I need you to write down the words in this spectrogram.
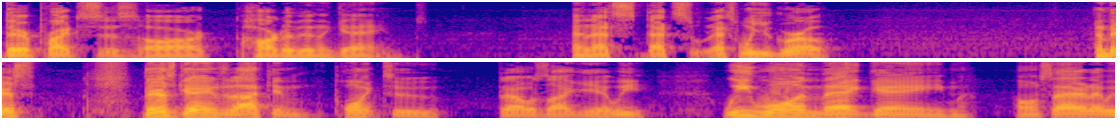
their practices are harder than the games, and that's that's that's where you grow. And there's there's games that I can point to that I was like, yeah, we we won that game on Saturday. We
